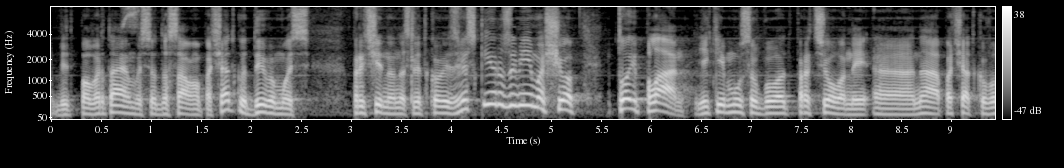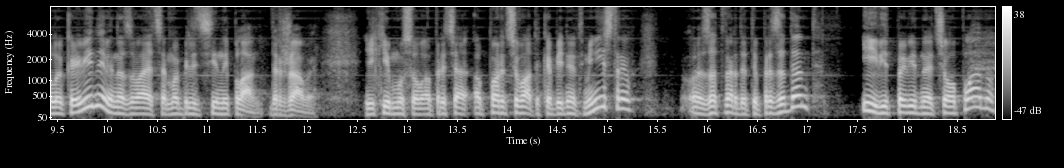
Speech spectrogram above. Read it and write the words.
Від повертаємося до самого початку, дивимось причинно-наслідкові зв'язки. Розуміємо, що той план, який мусив бути опрацьований е, на початку Великої війни, він називається мобілізаційний план держави, який мусив опрацювати Кабінет міністрів, е, затвердити президент. І відповідно цього плану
